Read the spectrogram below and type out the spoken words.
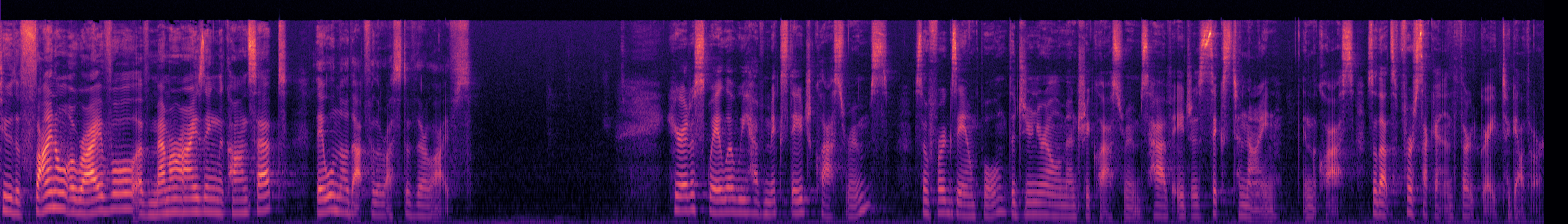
to the final arrival of memorizing the concept, they will know that for the rest of their lives. Here at Escuela, we have mixed age classrooms. So for example, the junior elementary classrooms have ages six to nine in the class. So that's first, second, and third grade together.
